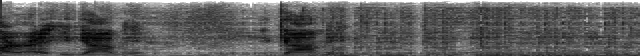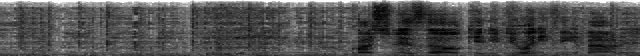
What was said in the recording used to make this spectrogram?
Alright, you got me. You got me. Question is, though, can you do anything about it?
